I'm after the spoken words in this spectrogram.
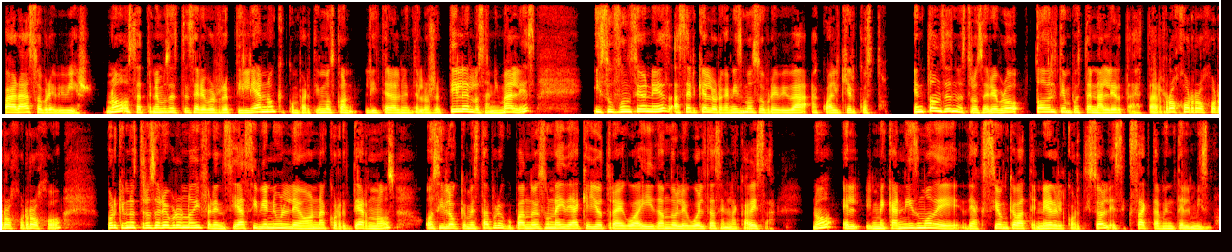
para sobrevivir, ¿no? O sea, tenemos este cerebro reptiliano que compartimos con literalmente los reptiles, los animales, y su función es hacer que el organismo sobreviva a cualquier costo. Entonces, nuestro cerebro todo el tiempo está en alerta, está rojo, rojo, rojo, rojo, porque nuestro cerebro no diferencia si viene un león a corretearnos o si lo que me está preocupando es una idea que yo traigo ahí dándole vueltas en la cabeza, ¿no? El, mecanismo de, de acción que va a tener el cortisol es exactamente el mismo.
